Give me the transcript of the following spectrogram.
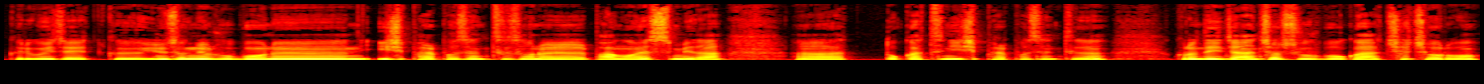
그리고 이제 그 윤석열 후보는 28% 선을 방어했습니다. 아, 똑같은 28%. 그런데 이제 안철수 후보가 최초로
